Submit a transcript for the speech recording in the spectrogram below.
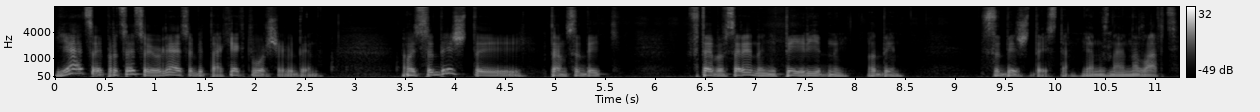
Я цей процес уявляю собі так, як творча людина. Ось сидиш ти там сидить в тебе всередині, ти рідний один. Сидиш десь там, я не знаю, на лавці.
